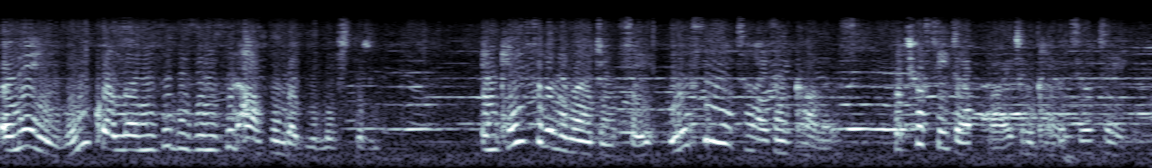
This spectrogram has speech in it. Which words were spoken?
öne eğilin, kollarınızı dizinizin altında birleştirin. In case of an emergency, loosen your ties and collars, put your seat upright and close your table.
